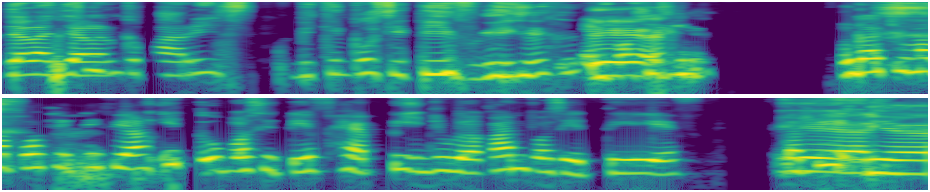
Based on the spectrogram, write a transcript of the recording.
jalan-jalan ke Paris bikin positif gitu Dan Iya. positif. Nggak cuma positif yang itu, positif happy juga kan positif. Tapi Iya, Iya.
